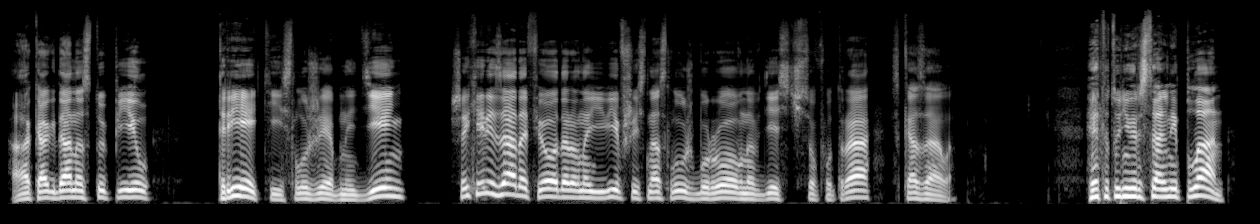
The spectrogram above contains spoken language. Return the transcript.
А когда наступил третий служебный день, Шахерезада Федоровна, явившись на службу ровно в 10 часов утра, сказала. «Этот универсальный план ——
